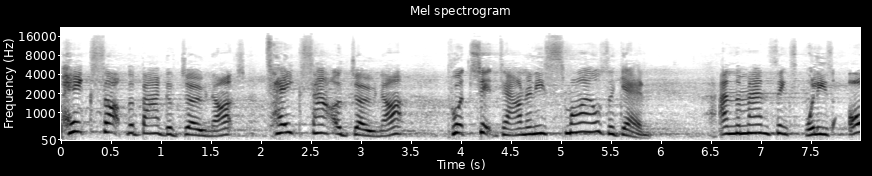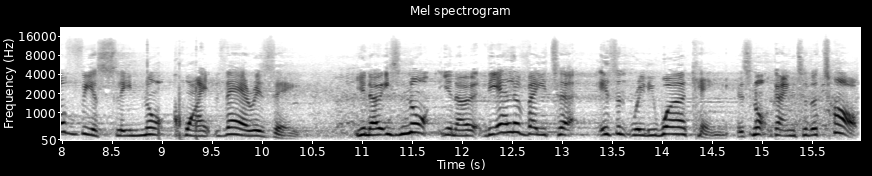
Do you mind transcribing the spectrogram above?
picks up the bag of donuts, takes out a donut, puts it down, and he smiles again. And the man thinks, well, he's obviously not quite there, is he? You know, he's not, you know, the elevator isn't really working, it's not going to the top.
